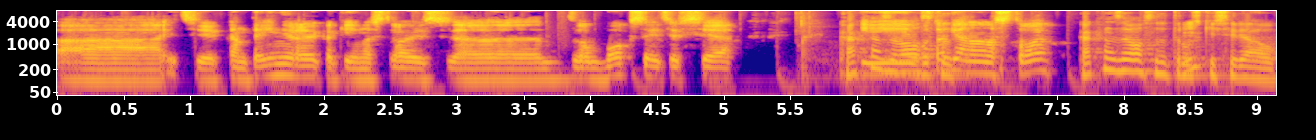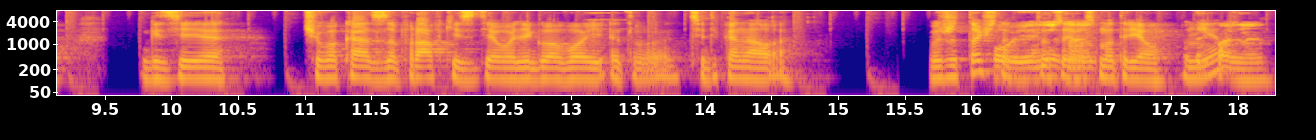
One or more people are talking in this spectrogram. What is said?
э, эти контейнеры, какие настроить э, Dropbox эти все. Как и назывался в итоге она настроила... Как назывался этот русский сериал, где чувака с заправки сделали главой этого телеканала? Вы же точно Ой, я не кто-то его смотрел? Нет? Прикольно.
